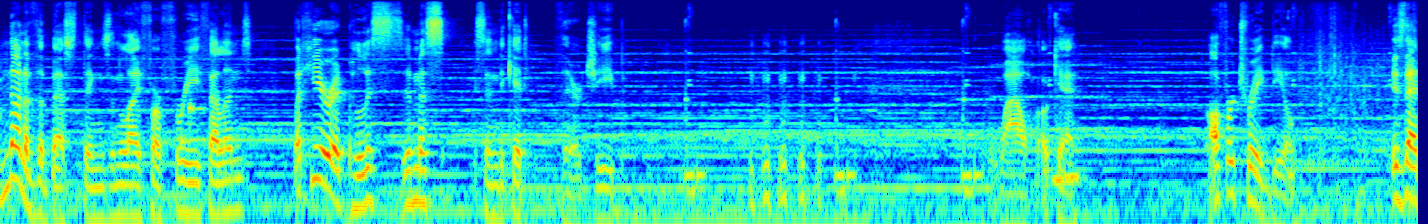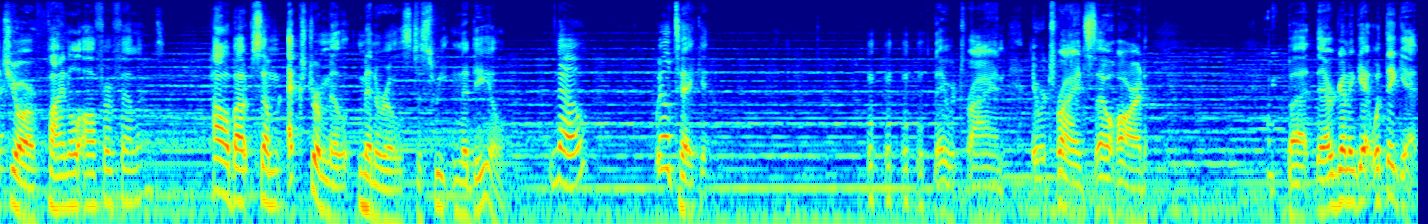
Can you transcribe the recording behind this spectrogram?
None of the best things in life are free, felons, but here at Polysimus Syndicate, they're cheap. wow, okay. Offer trade deal. Is that your final offer, felons? How about some extra minerals to sweeten the deal? No? We'll take it. they were trying. They were trying so hard. But they're going to get what they get.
